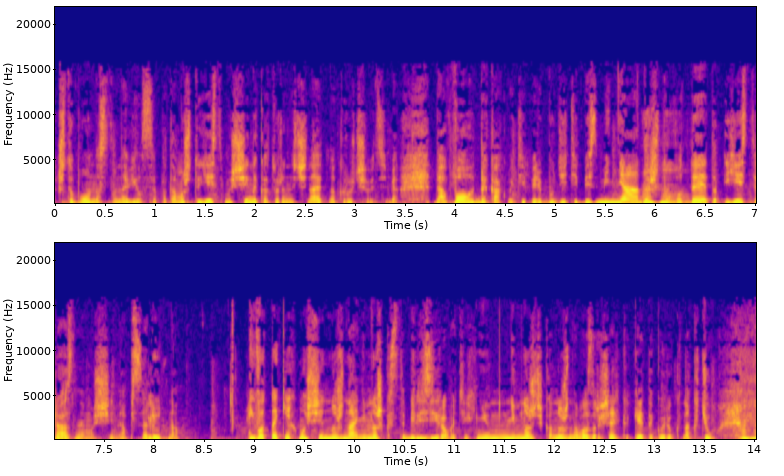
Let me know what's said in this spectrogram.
чтобы он остановился, потому что есть мужчины, которые начинают накручивать себя. Да вот, да как вы теперь будете без меня, да угу. что вот это. Есть разные мужчины, абсолютно. И вот таких мужчин нужно немножко стабилизировать, их немножечко нужно возвращать, как я это говорю, к ногтю. Угу.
